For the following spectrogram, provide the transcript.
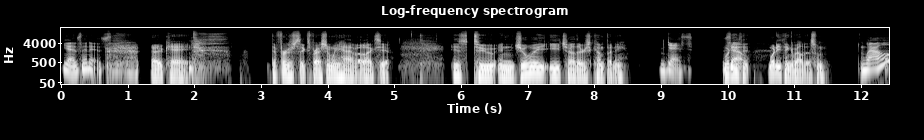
Yes, it is. Okay. the first expression we have, Alexia, is to enjoy each other's company. Yes. What do you think? What do you think about this one? Well,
